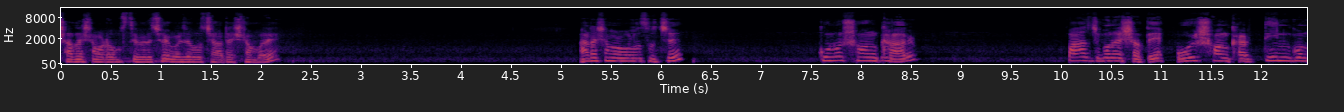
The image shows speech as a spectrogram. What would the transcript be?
সাতাশ নম্বরটা বুঝতে পেরেছ। এবার যাব হচ্ছে আঠাশ নম্বরে। আঠাশ নম্বর বলা হচ্ছে, কোন সংখ্যার পাঁচ গুণের সাথে ওই সংখ্যার তিন গুণ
